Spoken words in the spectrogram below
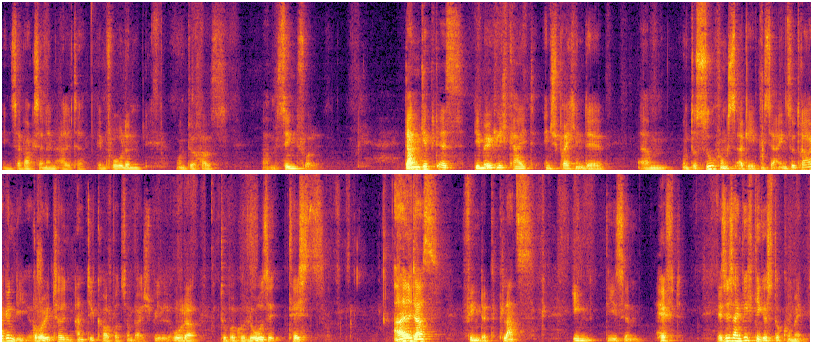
ins Erwachsenenalter empfohlen und durchaus ähm, sinnvoll. Dann gibt es die Möglichkeit, entsprechende ähm, Untersuchungsergebnisse einzutragen, die Röteln-Antikörper zum Beispiel oder Tuberkulose-Tests. All das findet Platz in diesem Heft. Es ist ein wichtiges Dokument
